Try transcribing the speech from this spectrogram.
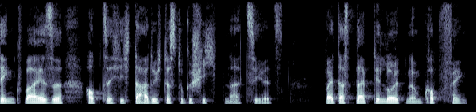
Denkweise, hauptsächlich dadurch, dass du Geschichten erzählst. Weil das bleibt den Leuten im Kopf hängen.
